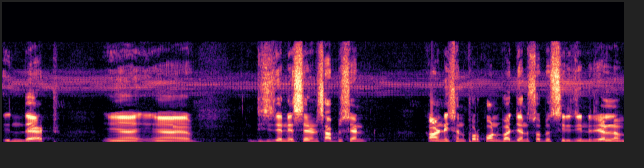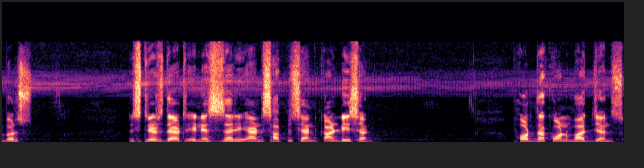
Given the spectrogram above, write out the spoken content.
in that uh, uh, this is a necessary and sufficient condition for convergence of the series in real numbers. It states that a necessary and sufficient condition for the convergence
